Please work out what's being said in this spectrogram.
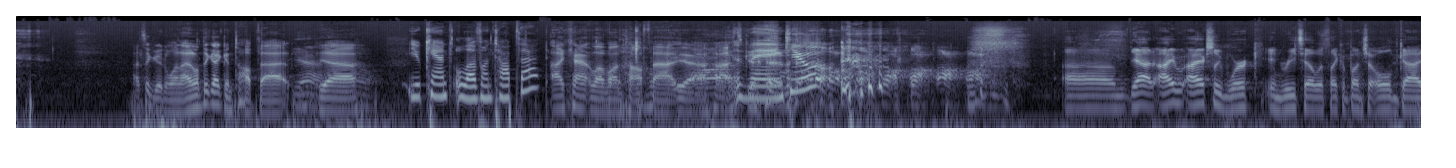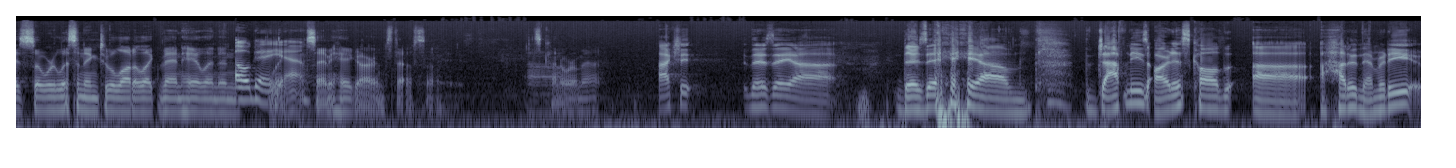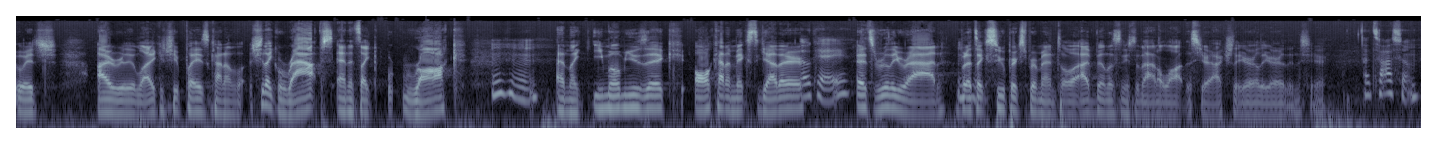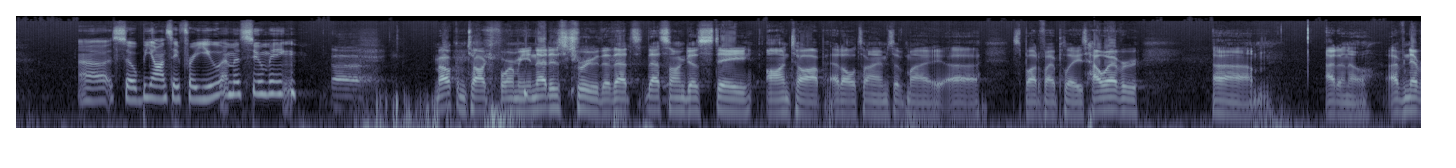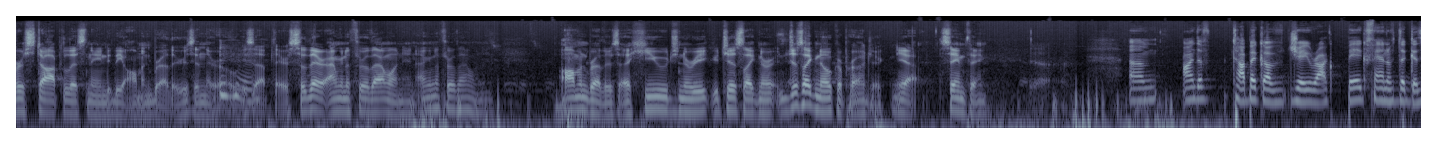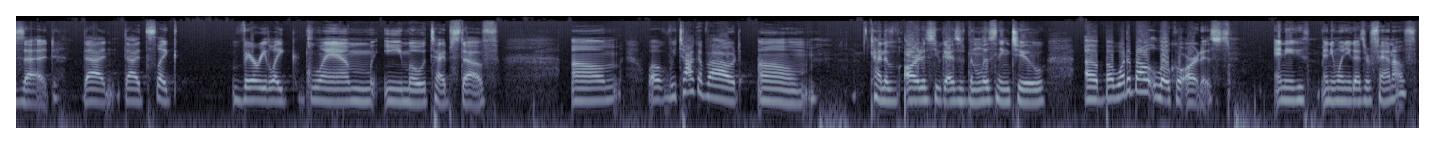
That's a good one. I don't think I can top that. Yeah. Yeah. You can't love on top that. I can't love on top that. Yeah. That's good. Thank you. Um, yeah, I, I actually work in retail with like a bunch of old guys, so we're listening to a lot of like Van Halen and Okay, like, yeah. Sammy Hagar and stuff. So that's kind of where I'm at. Actually, there's a uh, there's a um, Japanese artist called uh, Haru Nemuri, which I really like. And she plays kind of she like raps and it's like rock and like emo music all kind of mixed together. Okay. It's really rad, but it's like super experimental. I've been listening to that a lot this year, actually, earlier this year. That's awesome. Uh, so Beyonce for you, I'm assuming. Malcolm talked for me, and that is true. That that's, that song does stay on top at all times of my uh, Spotify plays. However, um, I don't know. I've never stopped listening to the Allman Brothers, and they're always up there. So there, I'm gonna throw that one in. I'm gonna throw that one in. Allman Brothers, a huge Narika, just like Nar- just like Noka Project. Yeah, same thing. Um, on the topic of J Rock, big fan of the Gazette. That that's like very like glam emo type stuff. Um, well, we talk about um, kind of artists you guys have been listening to, uh, but what about local artists? Any anyone you guys are a fan of?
